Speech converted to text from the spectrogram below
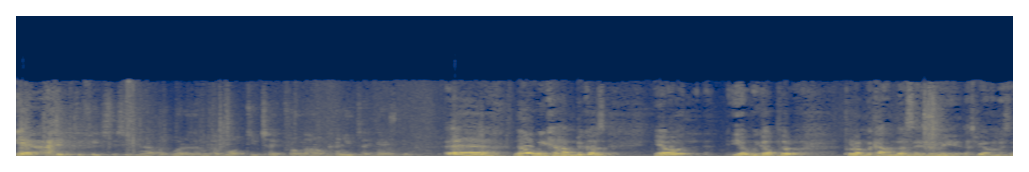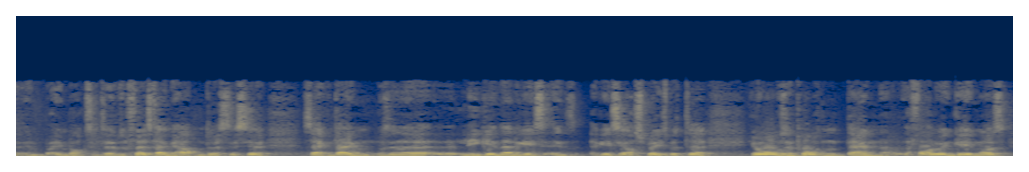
Yeah. big defeats this season. That was one of them. And what do you take from that, or can you take anything? Uh, no, we can because you know, you know, we got put put on the canvas, didn't we? Let's be honest, in, in boxing terms. The first time it happened to us this year. Second time was in a league game then against in, against the Ospreys. But uh, you know, what was important then, the following game was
